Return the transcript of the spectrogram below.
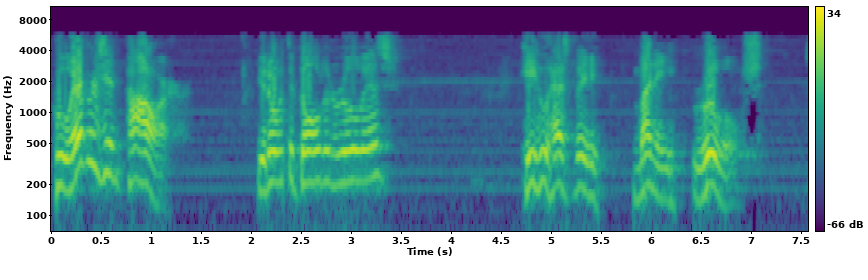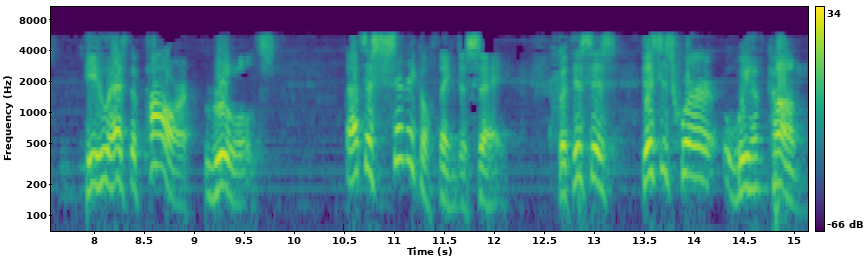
whoever's in power, you know what the golden rule is? He who has the money rules. He who has the power rules. That's a cynical thing to say. But this is, this is where we have come.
